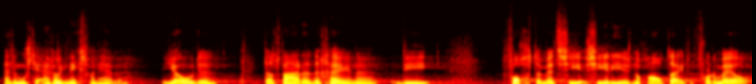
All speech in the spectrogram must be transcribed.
daar moest hij eigenlijk niks van hebben. Joden, dat waren degenen die vochten met Syrië. Syrië is nog altijd formeel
